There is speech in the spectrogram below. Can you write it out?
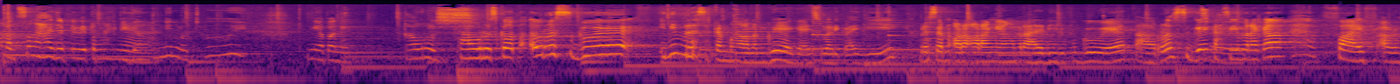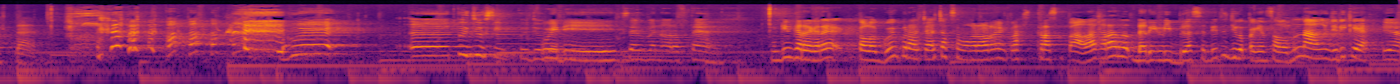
8 setengah aja pilih tengahnya. Gantengin loh cuy. Ini apa nih? Taurus. Taurus, kalau Taurus gue, ini berdasarkan pengalaman gue ya guys, balik lagi. Berdasarkan orang-orang yang pernah ada di hidup gue, Taurus gue kasih mereka 5 out of 10 gue eh 7 sih 7 Widih. 7 out of 10 Mungkin gara-gara kalau gue kurang cocok sama orang-orang yang keras, keras kepala Karena dari Libra sendiri tuh juga pengen selalu menang, jadi kayak Iya,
